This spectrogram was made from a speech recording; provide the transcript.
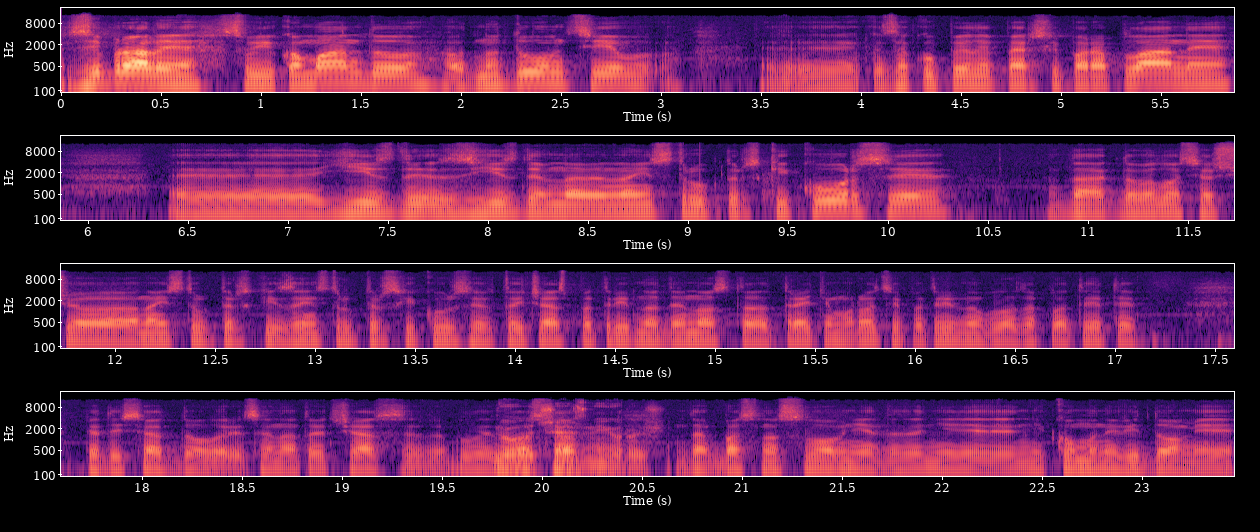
Зібрали свою команду, однодумців, е, закупили перші параплани, е, з'їздив на, на інструкторські курси. Так, довелося, що на інструкторські, за інструкторські курси в той час потрібно, в 93-му році потрібно було заплатити 50 доларів. Це на той час були Величезні гроші. Да, баснословні, ні, нікому не відомі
